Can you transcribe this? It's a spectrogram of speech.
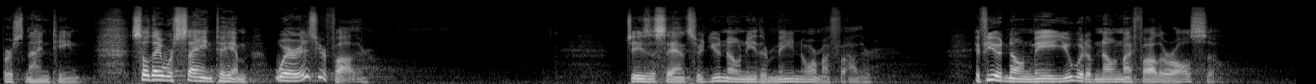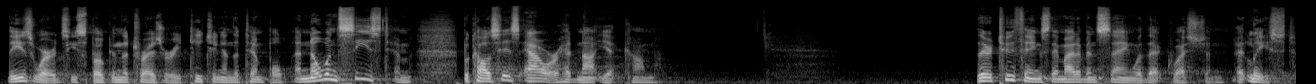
Verse 19. So they were saying to him, Where is your father? Jesus answered, You know neither me nor my Father. If you had known me, you would have known my Father also. These words he spoke in the treasury, teaching in the temple, and no one seized him because his hour had not yet come. There are two things they might have been saying with that question, at least,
